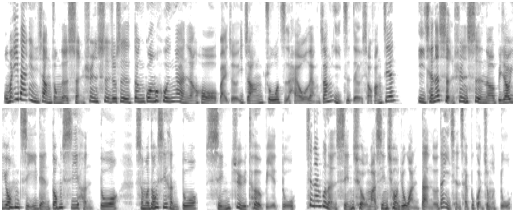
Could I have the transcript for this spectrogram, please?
我们一般印象中的审讯室就是灯光昏暗，然后摆着一张桌子，还有两张椅子的小房间。以前的审讯室呢，比较拥挤一点，东西很多。什么东西很多？刑具特别多。现在不能刑求嘛，刑求你就完蛋了。但以前才不管这么多，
